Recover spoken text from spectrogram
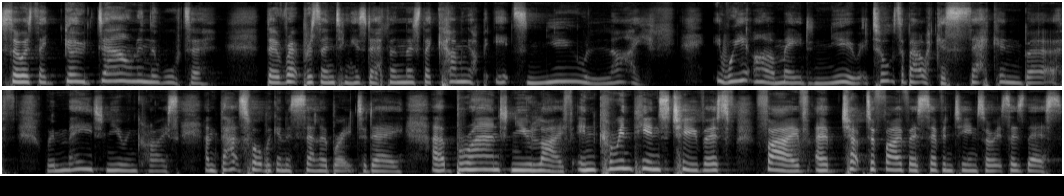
So as they go down in the water, they're representing his death, and as they're coming up, it's new life. We are made new. It talks about like a second birth. We're made new in Christ, and that's what we're going to celebrate today. A brand new life. In Corinthians 2, verse 5, uh, chapter 5, verse 17, so it says this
